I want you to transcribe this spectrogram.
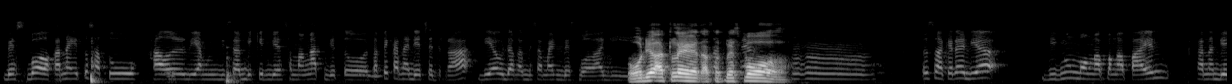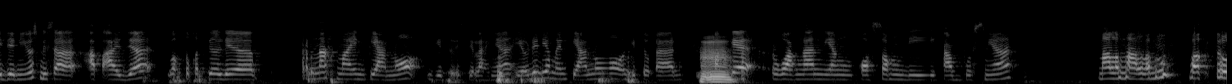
baseball karena itu satu hal yang bisa bikin dia semangat gitu tapi karena dia cedera dia udah nggak bisa main baseball lagi Oh, dia atlet, Terus atlet akhirnya- baseball. Mm-mm. terus akhirnya dia bingung mau ngapa-ngapain karena dia jenius bisa apa aja waktu kecil dia pernah main piano gitu istilahnya ya udah dia main piano gitu kan Mm-mm. pakai ruangan yang kosong di kampusnya malam-malam waktu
